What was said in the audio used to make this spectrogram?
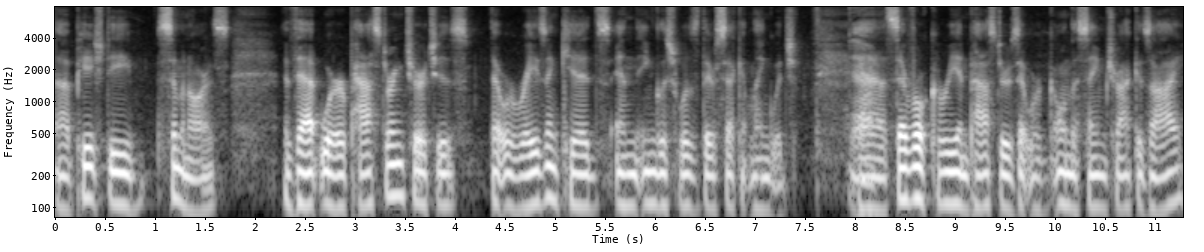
uh, PhD seminars that were pastoring churches that were raising kids, and English was their second language. Yeah. Uh, several Korean pastors that were on the same track as I,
